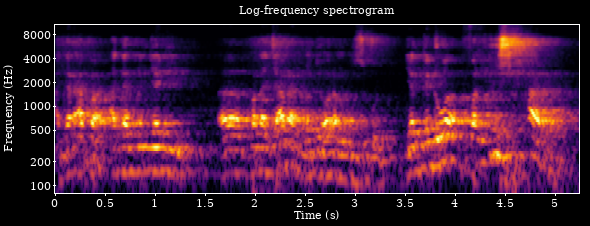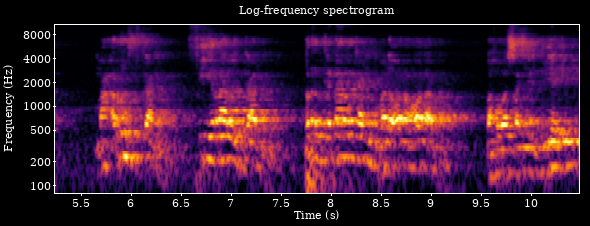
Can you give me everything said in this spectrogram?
Agar apa? Agar menjadi uh, pelajaran bagi orang tersebut. Yang kedua, fal yushhar, ma'rufkan, viralkan, perkenalkan kepada orang-orang bahwasanya dia ini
